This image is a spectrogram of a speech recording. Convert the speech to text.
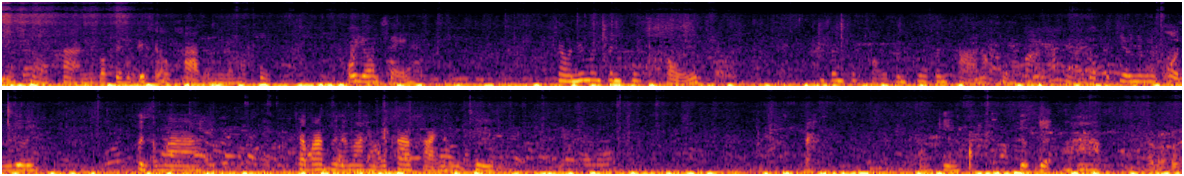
มีหน่อขานี่บอกเป็นที่จะเอาขาแบบนี้แล้วมาปลูก โอ้ย้อนแสงแถวนี้มันเป็นภูเขามันเป็นภูเขาเป็นภูเป็นผาเนาะของป่าได้หลายดอกกระเจียวยังอ่อนอยู่เลยเพิ่นเอามา ชาวบ้านเพิ่นเอามาให้แม่ค้าขายนำอีกที ของกินเยอะแยะมากครับผม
